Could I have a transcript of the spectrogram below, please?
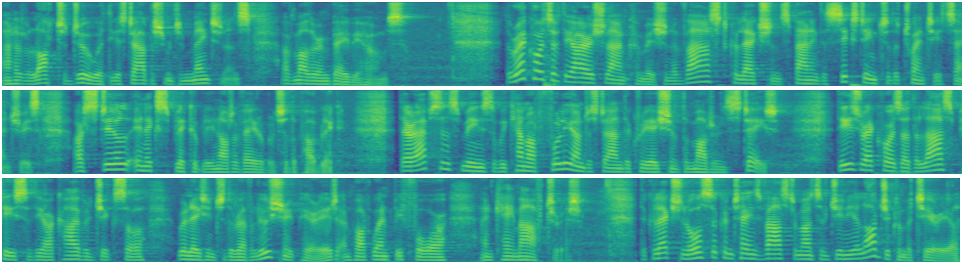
and had a lot to do with the establishment and maintenance of mother and baby homes. The records of the Irish Land Commission, a vast collection spanning the 16th to the 20th centuries, are still inexplicably not available to the public. Their absence means that we cannot fully understand the creation of the modern state. These records are the last piece of the archival jigsaw relating to the revolutionary period and what went before and came after it. The collection also contains vast amounts of genealogical material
